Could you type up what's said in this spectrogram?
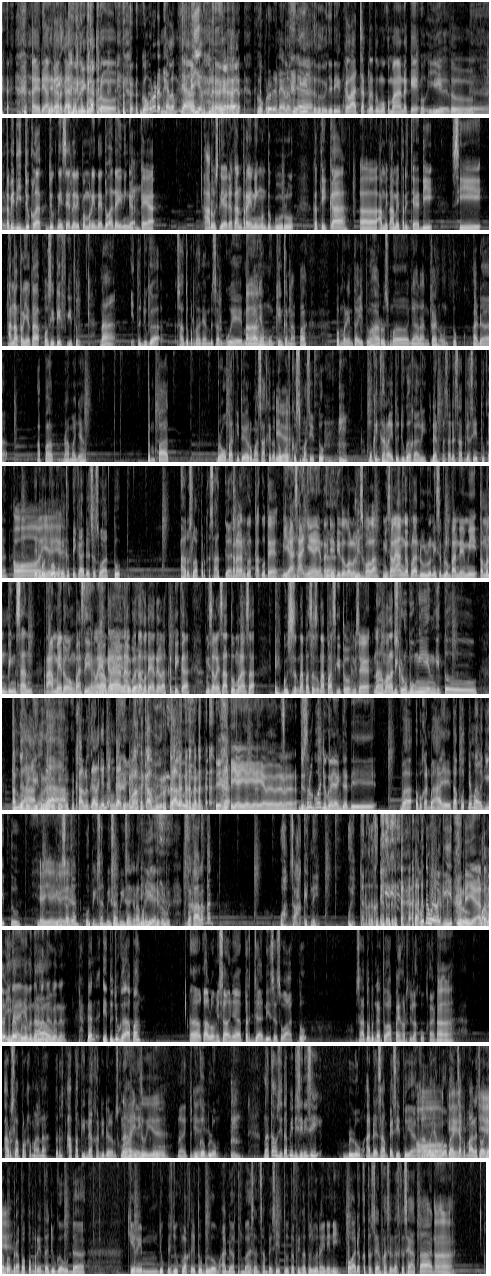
Ayo dianggarkan beli GoPro. GoPro dan helmnya. Iya, benar. Ya kan? GoPro dan helmnya. gitu. Jadi kelacak dah tuh mau ke mana kek Oh, iya, gitu. bener. Tapi di juklak juknisnya dari pemerintah itu ada ini nggak kayak harus diadakan training untuk guru ketika eh, amit-amit terjadi si anak ternyata positif gitu. Nah, itu juga satu pertanyaan besar gue. Makanya mungkin kenapa pemerintah itu harus menyarankan untuk ada apa namanya tempat berobat gitu ya, rumah sakit atau Iya. puskesmas itu. mungkin karena itu juga kali. Dan plus ada satgas itu kan. Oh Jadi menurut iya, gue iya. mungkin ketika ada sesuatu harus lapor ke satgas. Karena kan gue takutnya biasanya yang terjadi tuh kalau di sekolah, misalnya anggaplah dulu nih sebelum pandemi temen pingsan, rame dong pasti yang lain Hmm. Rame, kan. Nah gue takutnya adalah ketika misalnya satu merasa, eh gue sesak napas sesak napas gitu, misalnya, nah malah dikerubungin gitu. Takutnya enggak, gitu. enggak. Kalau sekarang kayaknya enggak deh. malah kabur. Kabur. Iya? Iya iya iya iya benar. benar. Justru gue juga yang jadi bah- bukan bahaya ya, takutnya malah gitu. Iya iya iya. pingsan iya. kan, wah pingsan, pingsan, pingsan. Kenapa Iya. nih? Dikerubung. Sekarang kan, wah sakit nih. Wih, jangan deket, jangan deket. Takutnya malah gitu loh. Iya, atau Padahal kita iya, iya, belum bener, tahu. bener, bener. Dan itu juga apa? eh, kalau misalnya terjadi sesuatu, satu benar tuh apa yang harus dilakukan? Ah, ah. Harus lapor ke mana? Terus apa tindakan di dalam sekolahnya itu, itu? iya. Nah itu Iya, juga iya. belum nggak tahu sih. Tapi di sini sih belum ada sampai situ ya. Oh, kalau yang gua oke. baca kemarin, soalnya Iya. beberapa pemerintah juga udah kirim juknis juklak itu belum ada pembahasan sampai situ. Tapi nggak tahu juga. Nah ini nih, oh ada ketersediaan fasilitas kesehatan, Ah, ah.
